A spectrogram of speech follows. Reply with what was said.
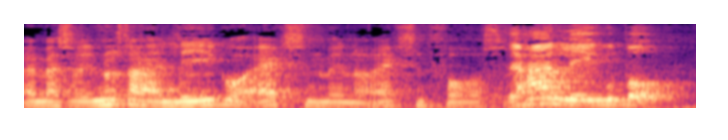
Jamen, altså, nu snakker jeg Lego, Action Man og Action Force. Jeg har en Lego-borg.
